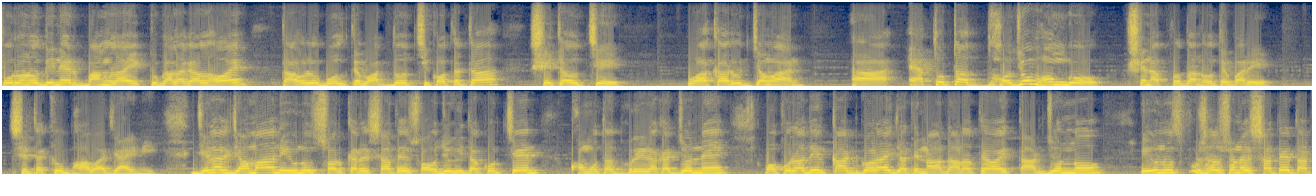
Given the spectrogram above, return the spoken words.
পুরনো দিনের বাংলা একটু গালাগাল হয় তাহলেও বলতে বাধ্য হচ্ছি কথাটা। সেটা হচ্ছে ওয়াকারুজ্জামান এতটা ধ্বজভঙ্গ সেনা প্রধান হতে পারে সেটা কেউ ভাবা যায়নি। জেনারেল জামান ইউনুস সরকারের সাথে সহযোগিতা করছেন ক্ষমতা ধরে রাখার জন্যে। অপরাধীর কাঠগড়ায় যাতে না দাঁড়াতে হয় তার জন্য। ইউনুস প্রশাসনের সাথে তার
